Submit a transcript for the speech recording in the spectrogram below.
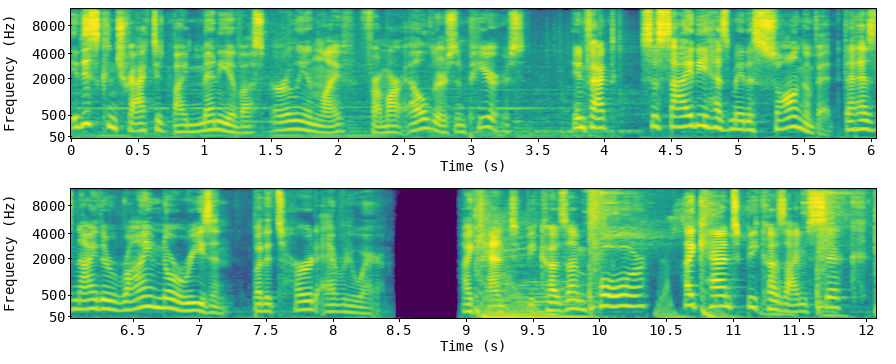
It is contracted by many of us early in life from our elders and peers. In fact, society has made a song of it that has neither rhyme nor reason, but it's heard everywhere. I can't because I'm poor. I can't because I'm sick.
